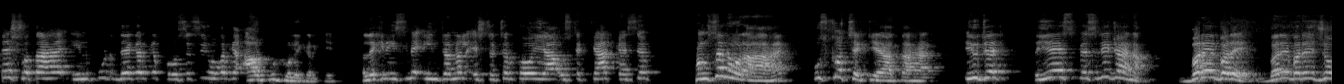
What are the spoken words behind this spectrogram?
टेस्ट होता है इनपुट देकर के प्रोसेसिंग होकर के आउटपुट को लेकर के। लेकिन इसमें इंटरनल स्ट्रक्चर को या उसके क्या, कैसे फ़ंक्शन हो रहा है, उसको चेक किया जाता है। यूजेज ये स्पेशली जो है ना, बड़े बड़े बड़े बड़े जो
